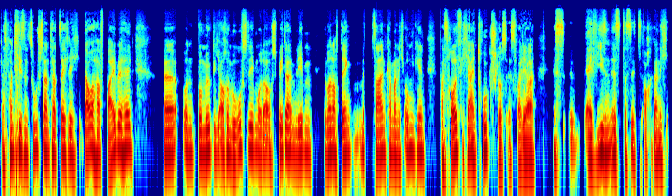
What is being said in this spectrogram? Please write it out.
dass man diesen Zustand tatsächlich dauerhaft beibehält äh, und womöglich auch im Berufsleben oder auch später im Leben immer noch denkt, mit Zahlen kann man nicht umgehen, was häufig ja ein Trugschluss ist, weil ja es äh, erwiesen ist, dass jetzt auch gar nicht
